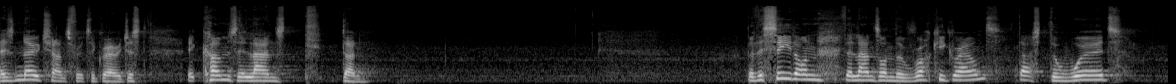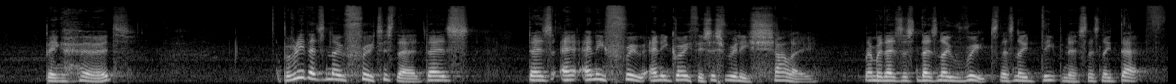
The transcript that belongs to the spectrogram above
There's no chance for it to grow. It just it comes, it lands, pff, done. But the seed on that lands on the rocky ground, that's the word being heard. But really, there's no fruit, is there? There's, there's a, any fruit, any growth is just really shallow. Remember, there's, this, there's no root, there's no deepness, there's no depth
